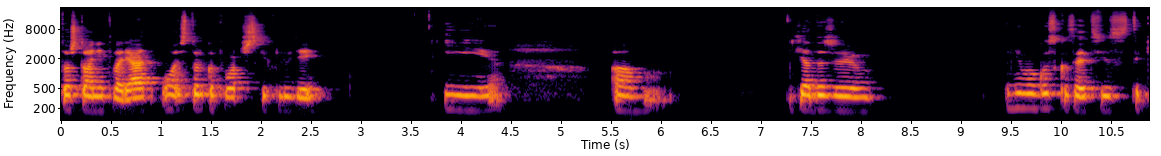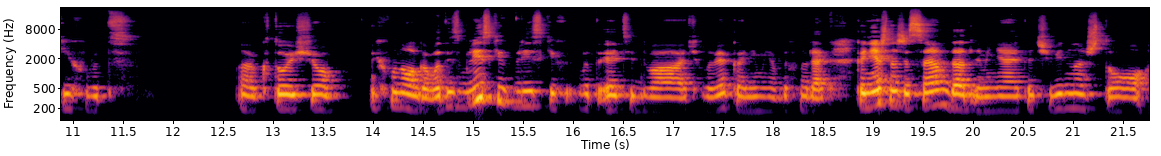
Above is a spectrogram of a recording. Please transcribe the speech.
то, что они творят, ой, столько творческих людей. И эм, я даже не могу сказать из таких вот, э, кто еще, их много. Вот из близких-близких вот эти два человека, они меня вдохновляют. Конечно же, Сэм, да, для меня это очевидно, что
